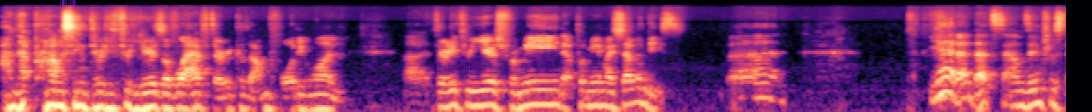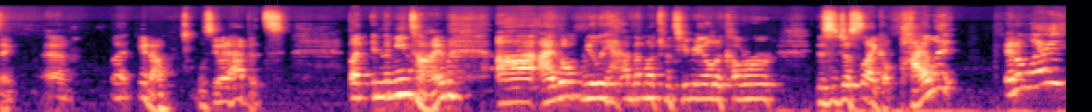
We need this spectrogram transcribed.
I'm not promising 33 years of laughter because I'm 41. Uh, 33 years for me, that put me in my 70s. Uh, yeah, that, that sounds interesting. Uh, but, you know, we'll see what happens. But in the meantime, uh, I don't really have that much material to cover. This is just like a pilot in a way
